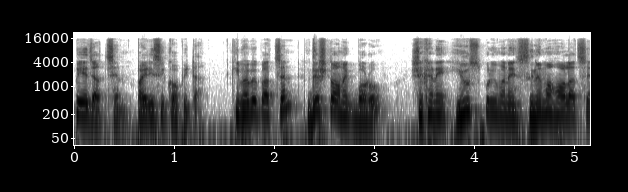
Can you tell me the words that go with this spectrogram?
পেয়ে যাচ্ছেন পাইরেসি কপিটা। কীভাবে পাচ্ছেন? দেশটা অনেক বড় সেখানে হিউজ পরিমাণে সিনেমা হল আছে,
